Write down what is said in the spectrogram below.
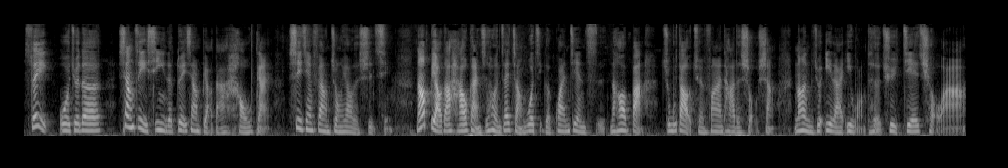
所以我觉得向自己心仪的对象表达好感是一件非常重要的事情。然后表达好感之后，你再掌握几个关键词，然后把主导权放在他的手上，然后你们就一来一往的去接球啊，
